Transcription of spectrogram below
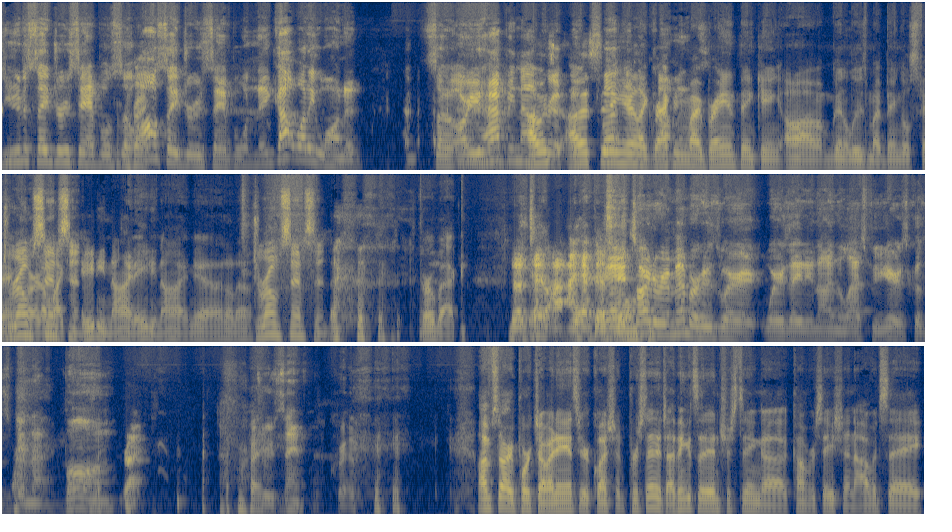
you to say Drew Sample, so Right. I'll say Drew Sample, and he got what he wanted. So are you happy now? I was Crip? I was sitting here like racking my brain thinking, oh, I'm gonna lose my Bengals fan Jerome card. I'm like 89, 89. Yeah, I don't know. Jerome Simpson. Throwback. No, Taylor, I I have to ask Yeah, it's one- hard to remember who's where wears 89 the last few years because it's been that bum Right. right. Drew Sample, Crip. I'm sorry, Pork Chop. I didn't answer your question. Percentage. I think it's an interesting uh, conversation. I would say,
